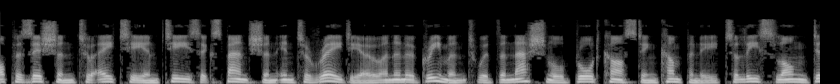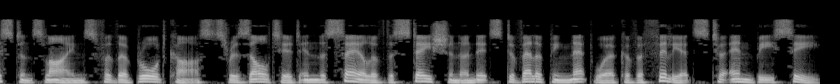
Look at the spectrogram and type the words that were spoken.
Opposition to AT&T's expansion into radio and an agreement with the National Broadcasting Company to lease long-distance lines for their broadcasts resulted in the sale of the station and its developing network of affiliates to NBC.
